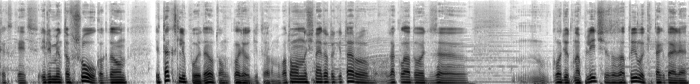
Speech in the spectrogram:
как сказать, элементов шоу, когда он и так слепой, да, вот он кладет гитару, но потом он начинает эту гитару закладывать за... кладет на плечи, за затылок и так далее.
